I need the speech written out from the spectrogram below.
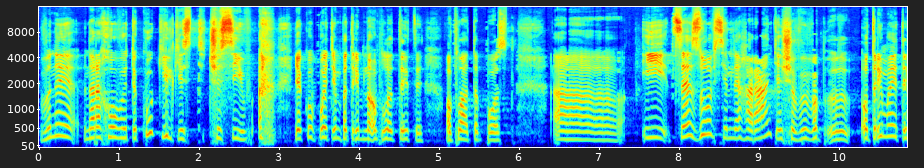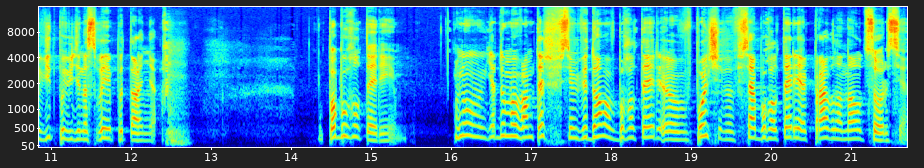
вони нараховують таку кількість часів, яку потім потрібно оплатити, оплата пост. Е, і це зовсім не гарантія, що ви е, отримаєте відповіді на свої питання. По бухгалтерії. Ну, я думаю, вам теж всім відомо, в бухгалтерії е, в Польщі вся бухгалтерія, як правило, на аутсорсі.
